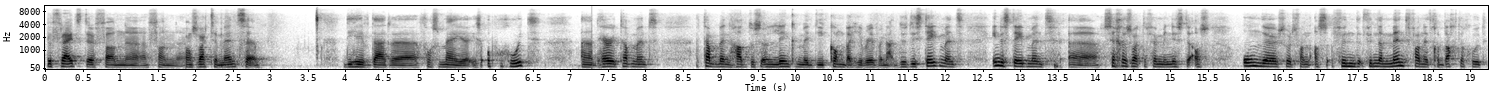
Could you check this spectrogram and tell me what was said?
bevrijdster van, eh, van, van zwarte mensen, die heeft daar volgens mij is opgegroeid. Uh, Harriet Tubman, Tubman had dus een link met die Combahee River. Nou, dus die statement, in de statement zeggen zwarte feministen als onder soort van als fund- fundament van het gedachtegoed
